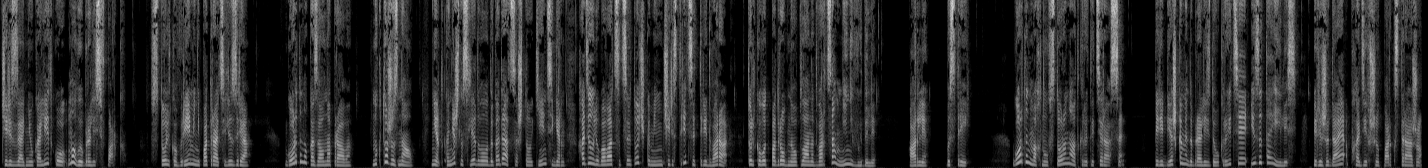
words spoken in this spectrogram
Через заднюю калитку мы выбрались в парк. Столько времени потратили зря. Гордон указал направо. Но кто же знал? Нет, конечно, следовало догадаться, что Кентигерн ходил любоваться цветочками не через 33 двора, только вот подробного плана дворца мне не выдали. «Арли, быстрей!» Гордон махнул в сторону открытой террасы. Перебежками добрались до укрытия и затаились, пережидая обходившую парк стражу.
